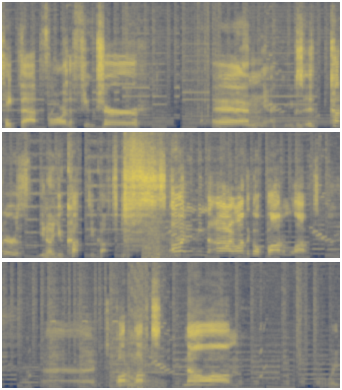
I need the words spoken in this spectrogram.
take that for the future. And yeah, cutters, you know, you cut, you cut. oh, I didn't mean that. Oh, I wanted to go bottom left. Uh, bottom left. Now, um, oh, wait,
